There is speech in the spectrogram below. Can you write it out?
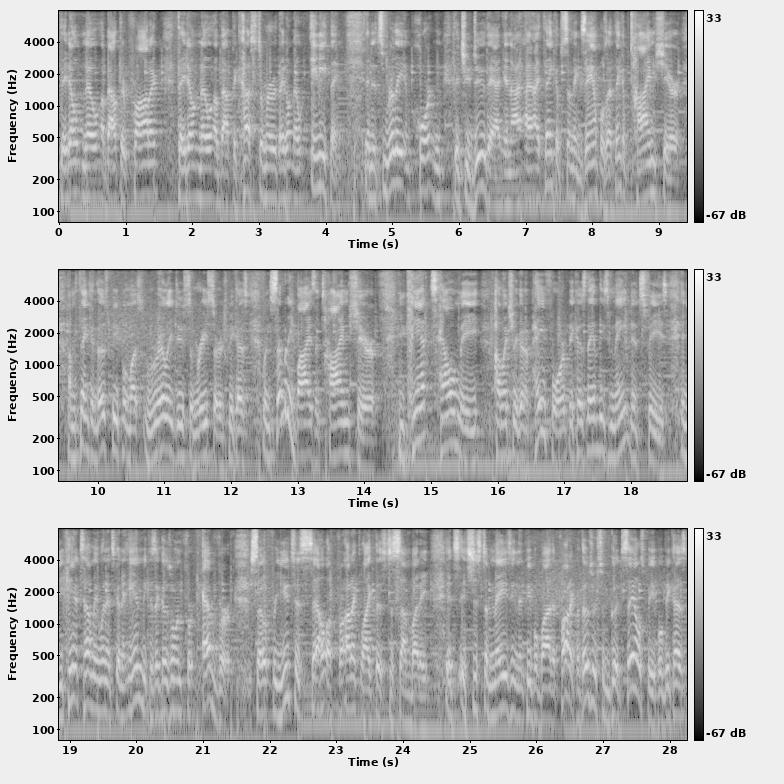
They don't know about their product. They don't know about the customer. They don't know anything. And it's really important that you do that. And I, I think of some examples. I think of timeshare. I'm thinking those people must really do some research because when somebody buys a timeshare you can't tell me how much you're going to pay for it because they have these maintenance fees. And you can't tell me when it's going to end because it goes on forever. So for you to sell a product like this to somebody. It's it's just amazing that people buy the product but those are some good salespeople because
